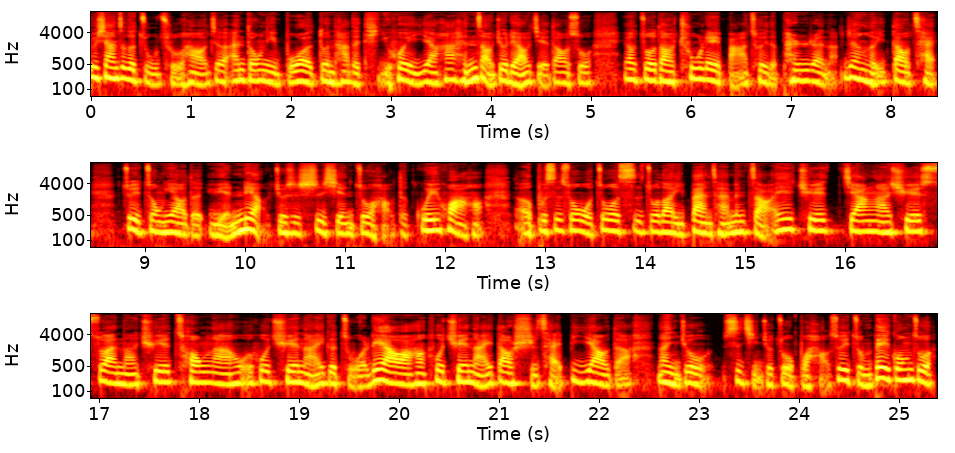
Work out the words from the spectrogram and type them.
就像这个主厨哈，这安东尼·博尔顿他的体会一样，他很早就了解到说，要做到出类拔萃的烹饪啊，任何一道菜最重要的原料就是事先做好的规划哈，而不是说我做事做到一半才能找，哎，缺姜啊，缺蒜啊，缺葱啊，或或缺哪一个佐料啊，哈，或缺哪一道食材必要的，那你就事情就做不好。所以准备工作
